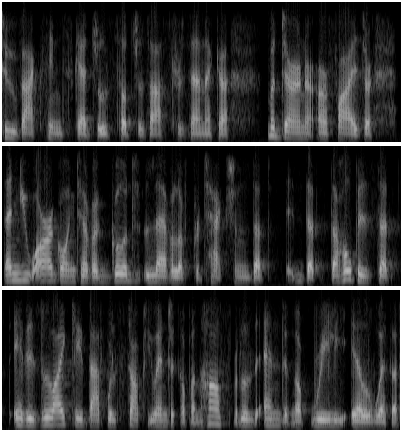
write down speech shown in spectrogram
two vaccine schedule, such as AstraZeneca Moderna or Pfizer, then you are going to have a good level of protection. That that the hope is that it is likely that will stop you ending up in hospital, ending up really ill with it.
